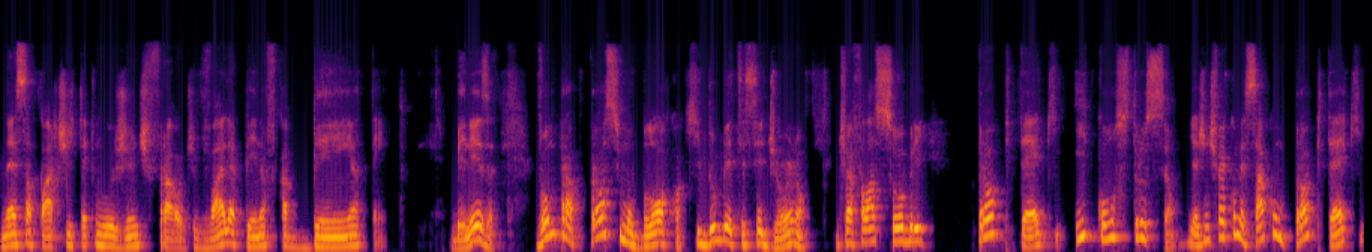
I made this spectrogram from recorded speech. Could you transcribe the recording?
nessa parte de tecnologia antifraude. Vale a pena ficar bem atento. Beleza? Vamos para o próximo bloco aqui do BTC Journal. A gente vai falar sobre PropTech e construção. E a gente vai começar com PropTech.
